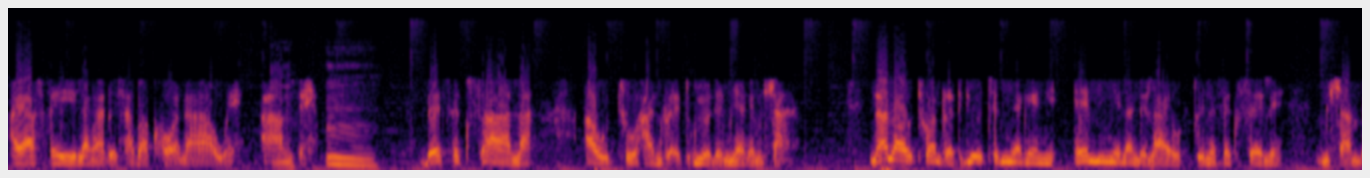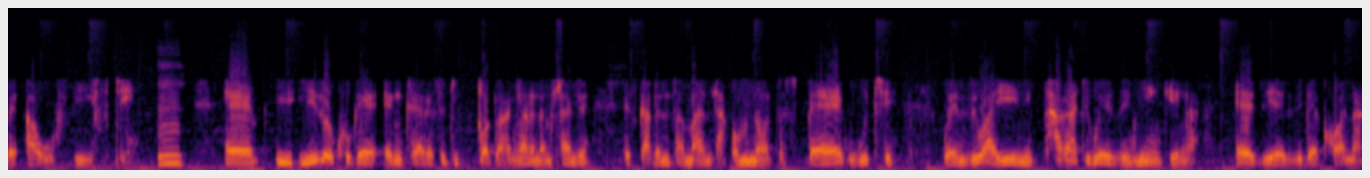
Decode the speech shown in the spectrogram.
ayafeyila ngabe sabakhona awe afe Mm. bese kusala awu 200 kuyo leminyaka emihlanu. Nalawo 200 kuyothi eminyakeni eminye elandelayo ugcine sekusele mhlambe awu 50 Mm. eh yilokhu ke engithe ake sithi xoxa kancane namhlanje esigabeni samandla omnotho sibheke ukuthi kwenziwa yini phakathi kwezinye inkinga eziye zibe khona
